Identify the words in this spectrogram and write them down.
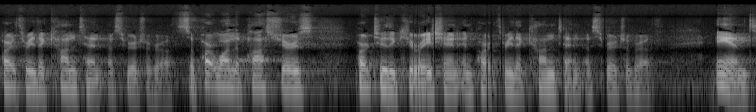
part three, the content of spiritual growth. So, part one, the postures, part two, the curation, and part three, the content of spiritual growth. And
